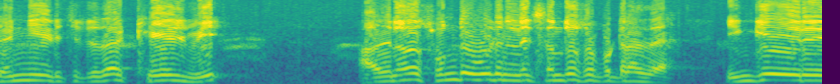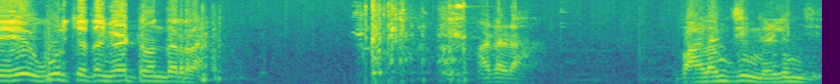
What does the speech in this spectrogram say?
தண்ணி அடிச்சிட்டு தான் கேள்வி. அதனால சொந்த வீடு நினைச்சு சந்தோஷப்படாத இங்கே இரு ஊர் சத்தம் கேட்டு வந்துடுறேன். அடடா வளைஞ்சு நெளிஞ்சு.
